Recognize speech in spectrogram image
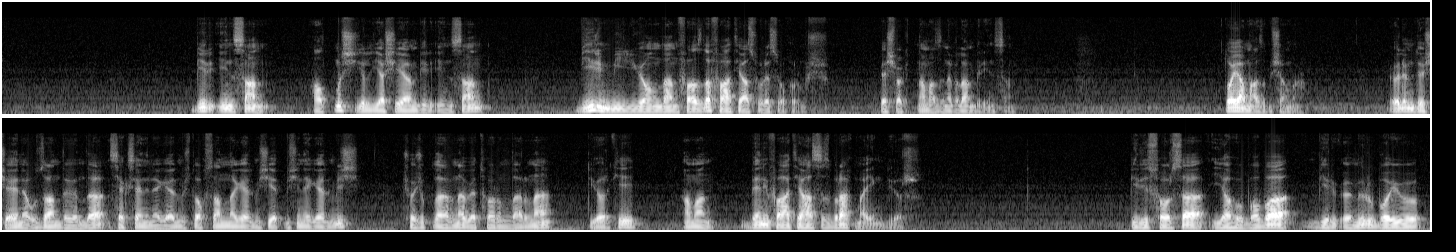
Bir insan 60 yıl yaşayan bir insan 1 milyondan fazla Fatiha suresi okurmuş. Beş vakit namazını kılan bir insan. Doyamazmış ama ölüm döşeğine uzandığında 80'ine gelmiş, 90'ına gelmiş, 70'ine gelmiş çocuklarına ve torunlarına diyor ki aman beni Fatihasız bırakmayın diyor. Biri sorsa yahu baba bir ömür boyu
